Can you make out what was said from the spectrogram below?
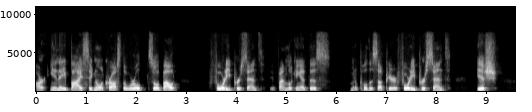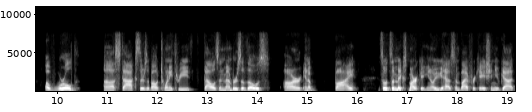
are in a buy signal across the world. So about 40%, if I'm looking at this, I'm going to pull this up here, 40% ish of world uh, stocks. There's about 23,000 members of those are in a buy so it's a mixed market. You know, you have some bifurcation. You've got,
